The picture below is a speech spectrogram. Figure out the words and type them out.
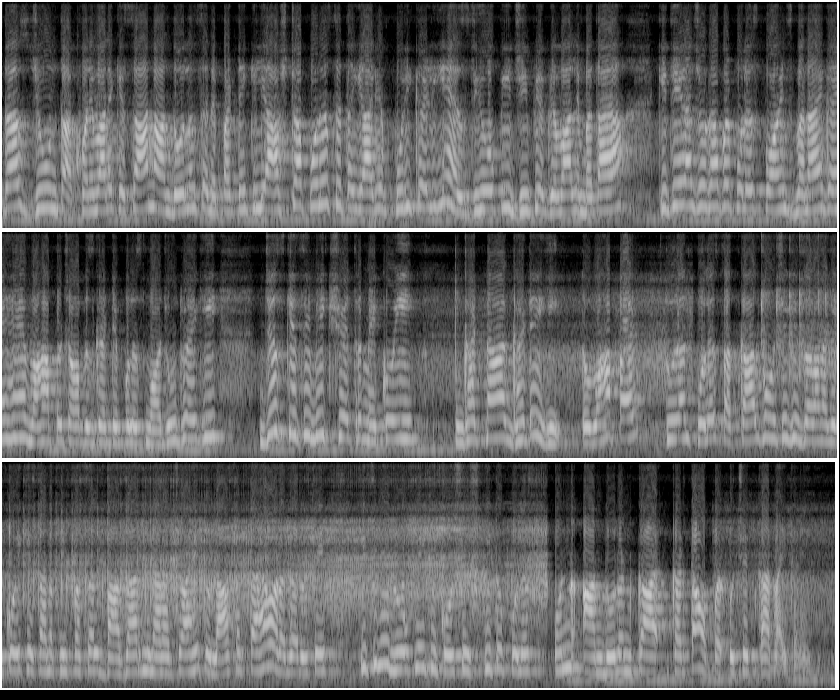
10 जून तक होने वाले किसान आंदोलन से निपटने के लिए आष्टा पुलिस ने तैयारियाँ पूरी कर ली हैं। एसडीओपी जीपी अग्रवाल ने बताया कि तेरह जगह पर पुलिस पॉइंट्स बनाए गए हैं। वहाँ पर 24 घंटे पुलिस मौजूद रहेगी। जिस किसी भी क्षेत्र में कोई घटना घटेगी तो वहाँ पर तुरंत पुलिस तत्काल पहुंचेगी। इस दौरान अगर कोई किसान अपनी फ़सल बाज़ार में लाना चाहे तो ला सकता है, और अगर उसे किसी ने रोकने की कोशिश की तो पुलिस उन आंदोलनकर्ताओं पर उचित कार्रवाई करेगी।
